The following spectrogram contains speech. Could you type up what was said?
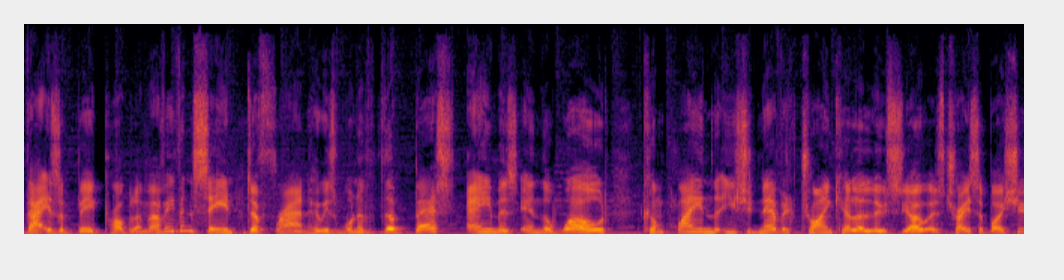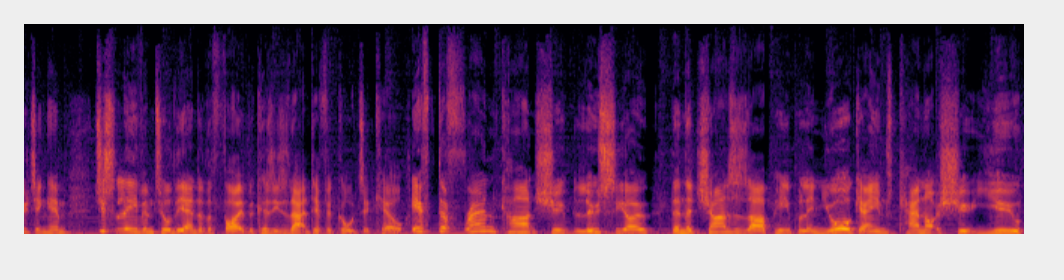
that is a big problem. I've even seen Dafran, who is one of the best aimers in the world, complain that you should never try and kill a Lucio as Tracer by shooting him, just leave him till the end of the fight because he's that difficult to kill. If Dafran can't shoot Lucio, then the chances are people in your games cannot shoot you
